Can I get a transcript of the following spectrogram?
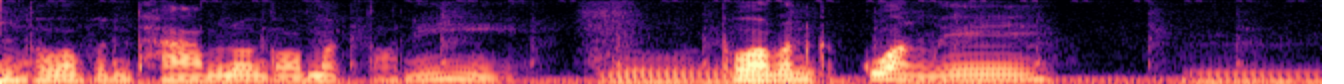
มเพราะว่าเพิ่นถามน้องก็ว่ามักตอนนี้โดยเพราะว่ามันก็กว้างแน่อืม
